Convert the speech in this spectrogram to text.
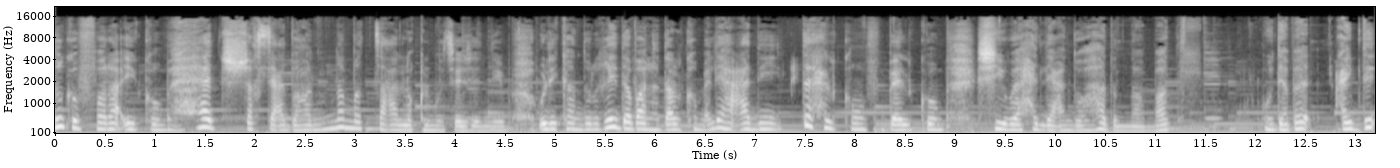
دونك في رأيكم هاد الشخص اللي عنده نمط التعلق المتجنب واللي كندور غير دابا نهضر لكم عليه عادي يطيح لكم في بالكم شي واحد اللي عنده هذا النمط. ودابا عيبدا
